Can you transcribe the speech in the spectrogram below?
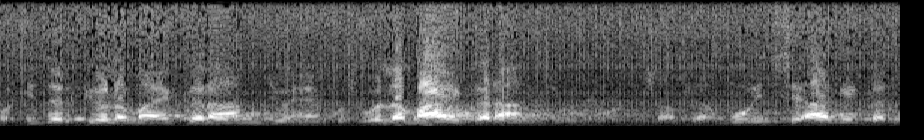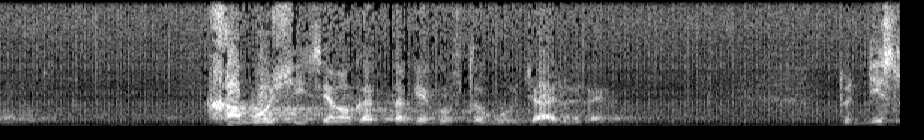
और इधर के उलमाए कराम जो हैं, कुछ उलमाए कराम जो वो इनसे आगे कर को खामोशी से मगर तक गुफ्तगु जारी रहे। तो जिस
